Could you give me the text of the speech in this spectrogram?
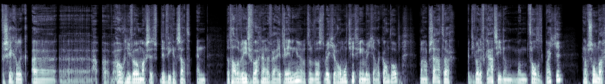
verschrikkelijk ho- hoog niveau Max dit, dit weekend zat. En dat hadden we niet verwacht na de vrije trainingen. Want toen was het een beetje een rommeltje. Het ging een beetje alle kanten op. Maar op zaterdag met die kwalificatie, dan, dan valt het kwartje. En op zondag,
